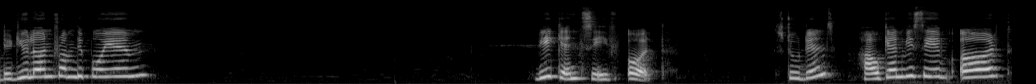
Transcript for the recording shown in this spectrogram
Did you learn from the poem? We can save Earth. Students, how can we save Earth?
